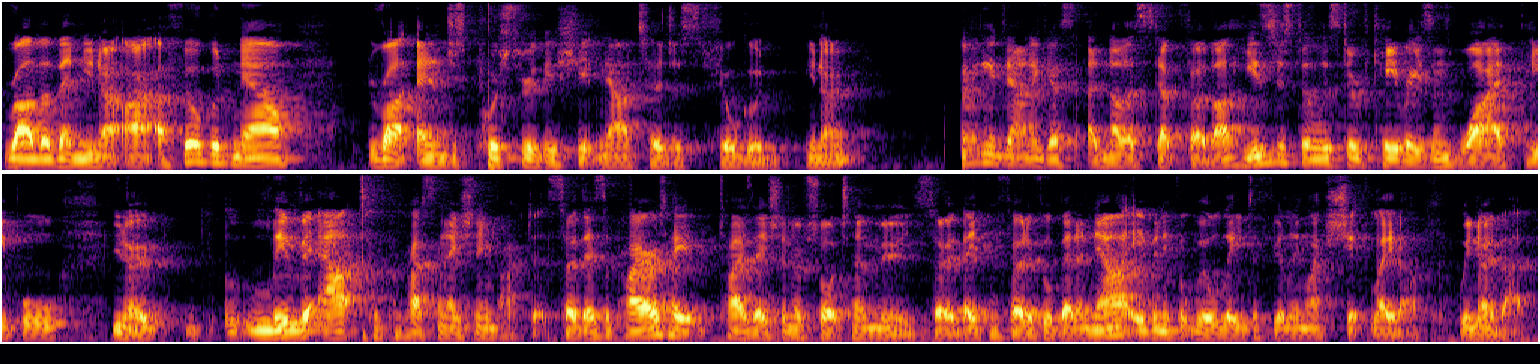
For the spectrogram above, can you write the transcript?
rather than you know i feel good now right and just push through this shit now to just feel good you know Breaking it down, I guess, another step further, here's just a list of key reasons why people, you know, live out to procrastination in practice. So there's a prioritization of short term moods. So they prefer to feel better now, even if it will lead to feeling like shit later. We know that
